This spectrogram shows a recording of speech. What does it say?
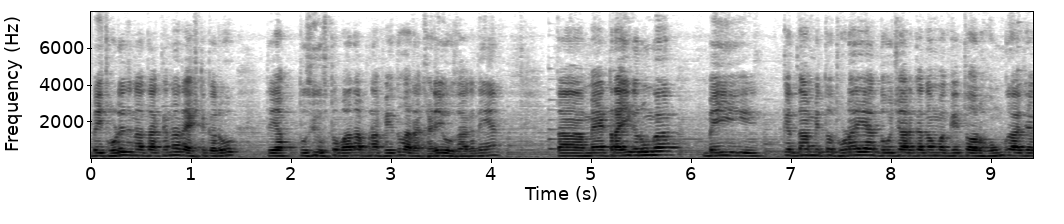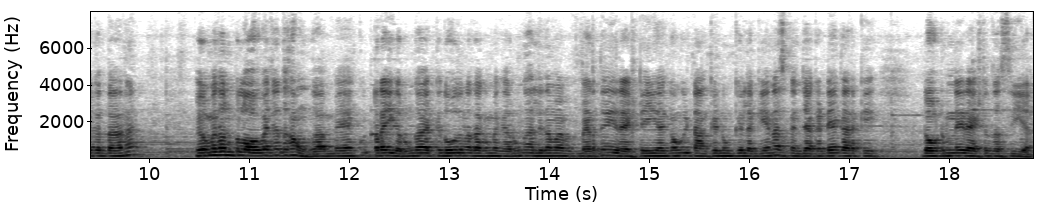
ਬਈ ਥੋੜੇ ਦਿਨਾਂ ਤੱਕ ਨਾ ਰੈਸਟ ਕਰੋ ਤੇ ਆਪ ਤੁਸੀਂ ਉਸ ਤੋਂ ਬਾਅਦ ਆਪਣਾ ਫੇਰ ਦੁਬਾਰਾ ਖੜੇ ਹੋ ਸਕਦੇ ਆ ਤਾਂ ਮੈਂ ਟਰਾਈ ਕਰੂੰਗਾ ਬਈ ਕਿੱਦਾਂ ਮੇਰੇ ਤੋਂ ਥੋੜਾ ਜਿਹਾ ਦੋ ਚਾਰ ਕਦਮ ਅੱਗੇ ਤੌਰ ਹੋਊਗਾ ਜਾਂ ਕਿੱਦਾਂ, ਹਨਾ। ਫਿਰ ਮੈਂ ਤੁਹਾਨੂੰ ਬਲੌਗ ਵਿੱਚ ਦਿਖਾਉਂਗਾ ਮੈਂ ਕੋਈ ਟਰਾਈ ਕਰੂੰਗਾ, ਇੱਕ ਦੋ ਦਿਨਾਂ ਤੱਕ ਮੈਂ ਕਰੂੰਗਾ, ਹਲੇ ਤਾਂ ਮੈਂ ਬੈੱਡ ਤੇ ਹੀ ਰੈਸਟ ਹੀ ਆ ਕਿਉਂਕਿ ਟਾਂਕੇ ਟੁੰਕੇ ਲੱਗੇ ਆ ਨਾ, ਸਕੰਜਾ ਕੱਢਿਆ ਕਰਕੇ, ਡਾਕਟਰ ਨੇ ਰੈਸਟ ਦੱਸੀ ਆ।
